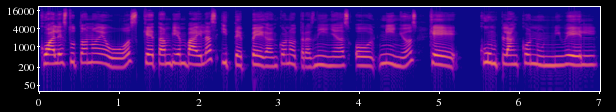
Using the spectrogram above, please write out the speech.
cuál es tu tono de voz, qué tan bien bailas y te pegan con otras niñas o niños que cumplan con un nivel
